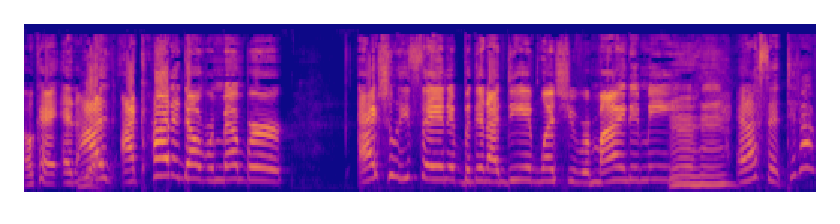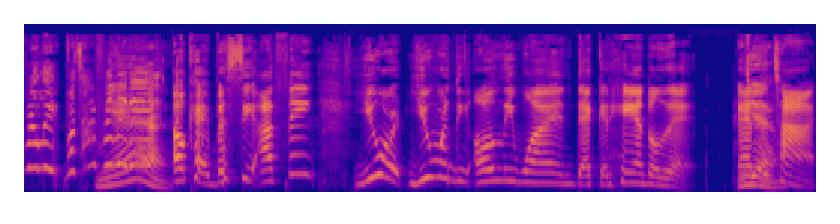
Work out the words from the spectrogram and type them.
Okay, and Yes. I I kind of don't remember actually saying it, but then I did once you reminded me, and I said, "Did I really? Was I really?" Mm-hmm. Yeah. that?" Okay, but see, I think you were you were the only one that could handle that. At Yeah. the time,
